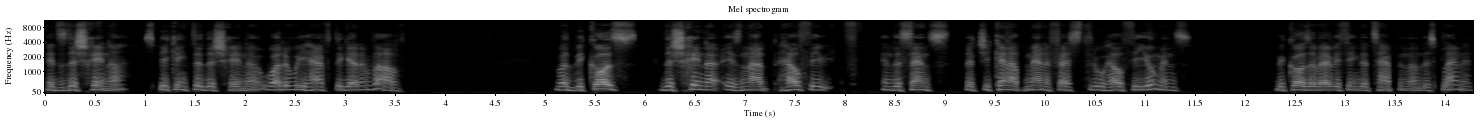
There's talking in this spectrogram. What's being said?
It's the Shekhinah, speaking to the Shekhinah. What do we have to get involved? But because the Shekhinah is not healthy in the sense that she cannot manifest through healthy humans because of everything that's happened on this planet.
